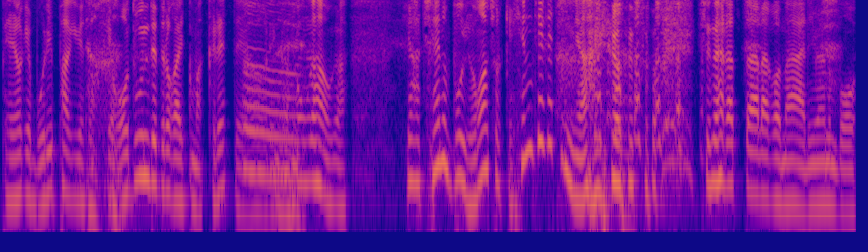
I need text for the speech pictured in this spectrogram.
배역에 몰입하기 위해서 어두운 데 들어가 있고 막 그랬대요. 어. 그러니까 송강호가 야, 쟤는 뭐 영화 저렇게 힘들게 찍냐 이러면서 지나갔다라거나 아니면 뭐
